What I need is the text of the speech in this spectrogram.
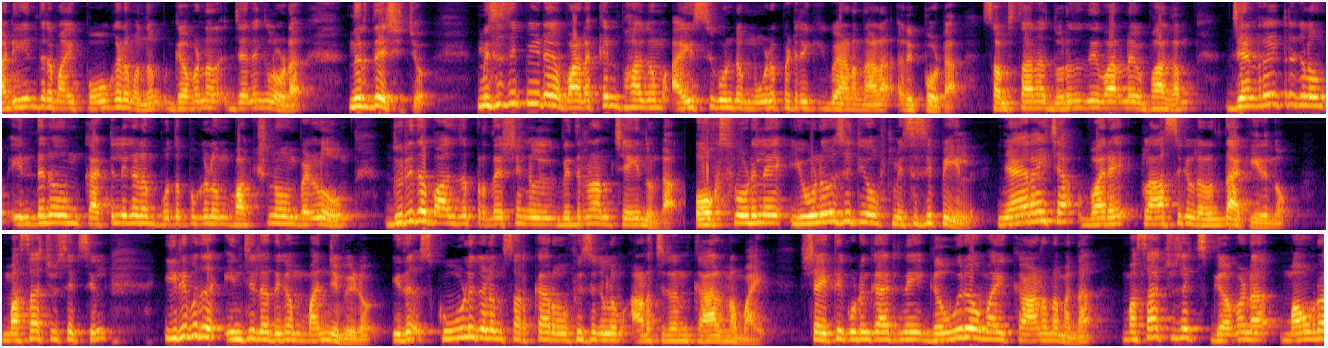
അടിയന്തരമായി പോകണമെന്നും ഗവർണർ ജനങ്ങളോട് നിർദ്ദേശിച്ചു. മിസിസിപ്പിയുടെ വടക്കൻ ഭാഗം ഐസ് കൊണ്ട് മൂടപ്പെട്ടിരിക്കുകയാണെന്നാണ് റിപ്പോർട്ട്. സംസ്ഥാന ദുരന്ത നിവാരണ വിഭാഗം ജനറേറ്ററുകളും ഇന്ധനവും കട്ടിലുകളും പുതപ്പുകളും ഭക്ഷണവും വെള്ളവും ദുരിതബാധിത പ്രദേശങ്ങളിൽ വിതരണം ചെയ്യുന്നുണ്ട്. ഓക്സ്ഫോർഡിലെ യൂണിവേഴ്സിറ്റി ഓഫ് മിസിസിപ്പിയിൽ ഞായറാഴ്ച വരെ ക്ലാസുകൾ റദ്ദാക്കിയിരുന്നു. മസാച്യുസെറ്റ്സിൽ ഇരുപത് ഇഞ്ചിലധികം മഞ്ഞ് വീണു. ഇത് സ്കൂളുകളും സർക്കാർ ഓഫീസുകളും അടച്ചിടാൻ കാരണമായി. ശൈത്യ കൊടുങ്കാറ്റിനെ ഗൗരവമായി കാണണമെന്ന് മസാച്യുസെറ്റ്സ് ഗവർണർ മൗറ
